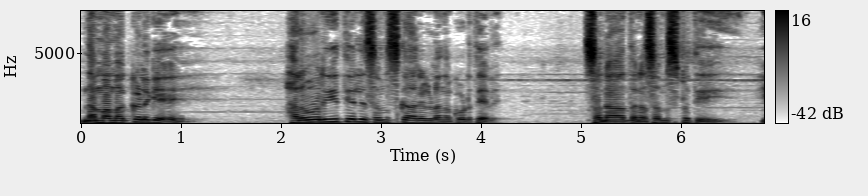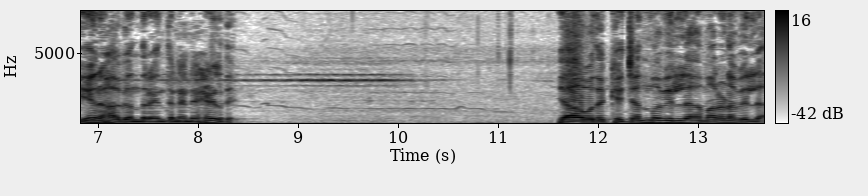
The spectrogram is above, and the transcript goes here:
ನಮ್ಮ ಮಕ್ಕಳಿಗೆ ಹಲವು ರೀತಿಯಲ್ಲಿ ಸಂಸ್ಕಾರಗಳನ್ನು ಕೊಡ್ತೇವೆ. ಸನಾತನ ಸಂಸ್ಕೃತಿ ಏನು ಹಾಗಂದ್ರೆ ಅಂತ ನೆನ್ನೆ ಹೇಳಿದೆ. ಯಾವುದಕ್ಕೆ ಜನ್ಮವಿಲ್ಲ, ಮರಣವಿಲ್ಲ,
